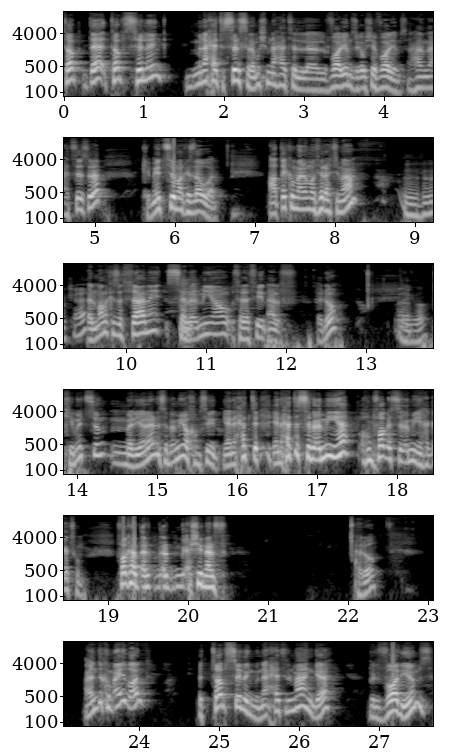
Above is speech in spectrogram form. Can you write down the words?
top top selling من ناحية السلسلة مش من ناحية ال- ال volumes قبل شيء volumes هذا من ناحية السلسلة. كيميتسو المركز الأول. أعطيكم معلومة مثيرة اهتمام. المركز الثاني 730 ألف. حلو؟ أيوه. كيميتسو مليونين و750 يعني حتى يعني حتى ال 700 هم فوق ال 700 حقتهم. فوقها ب 20000 حلو؟ عندكم أيضا ال top selling من ناحية المانجا بال volumes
